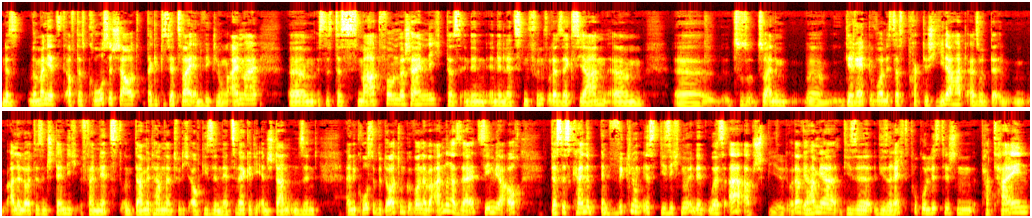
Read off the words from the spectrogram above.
das, wenn man jetzt auf das Große schaut, da gibt es ja zwei Entwicklungen. Einmal ähm, ist es das Smartphone wahrscheinlich, das in den, in den letzten fünf oder sechs Jahren ähm, äh, zu, zu einem äh, Gerät geworden ist, das praktisch jeder hat. Also da, alle Leute sind ständig vernetzt und damit haben natürlich auch diese Netzwerke, die entstanden sind, eine große Bedeutung gewonnen. Aber andererseits sehen wir auch, dass es keine Entwicklung ist, die sich nur in den USA abspielt, oder? Wir haben ja diese, diese rechtspopulistischen Parteien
